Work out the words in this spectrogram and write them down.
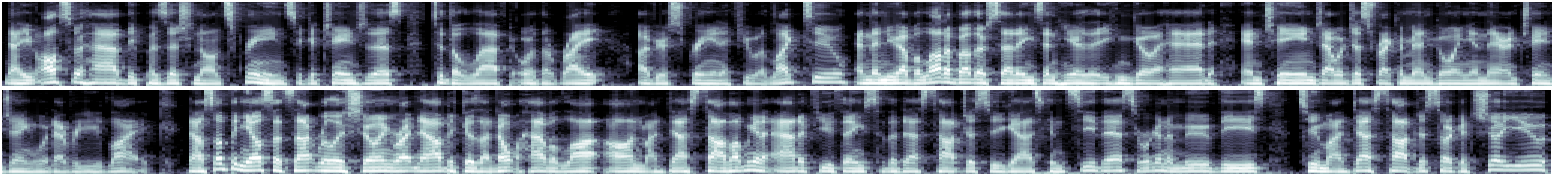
Now you also have the position on screen, so you could change this to the left or the right of your screen if you would like to. And then you have a lot of other settings in here that you can go ahead and change. I would just recommend going in there and changing whatever you like. Now something else that's not really showing right now because I don't have a lot on my desktop, I'm gonna add a few things to the desktop just so you guys can see this. So we're gonna move these to my desktop just so I could show you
